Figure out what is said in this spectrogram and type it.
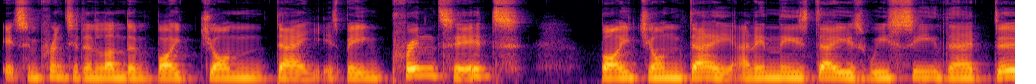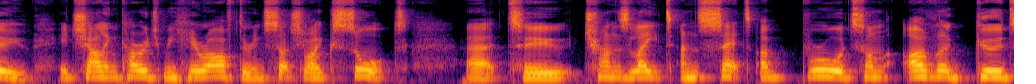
it's imprinted in London by John Day. It's being printed by John Day, and in these days we see their do. It shall encourage me hereafter in such like sort uh, to translate and set abroad some other good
